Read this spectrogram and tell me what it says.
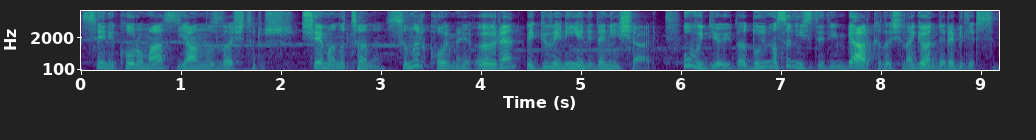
seni korumaz, yalnızlaştırır. Şemanı tanı, sınır koymayı öğren ve güveni yeniden inşa et. Bu videoyu da duymasını istediğin bir arkadaşına gönderebilirsin.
